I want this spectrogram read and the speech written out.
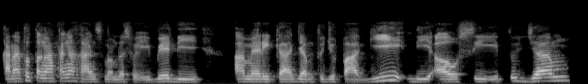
Karena tuh tengah-tengah kan 19 WIB di Amerika jam 7 pagi, di Aussie itu jam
